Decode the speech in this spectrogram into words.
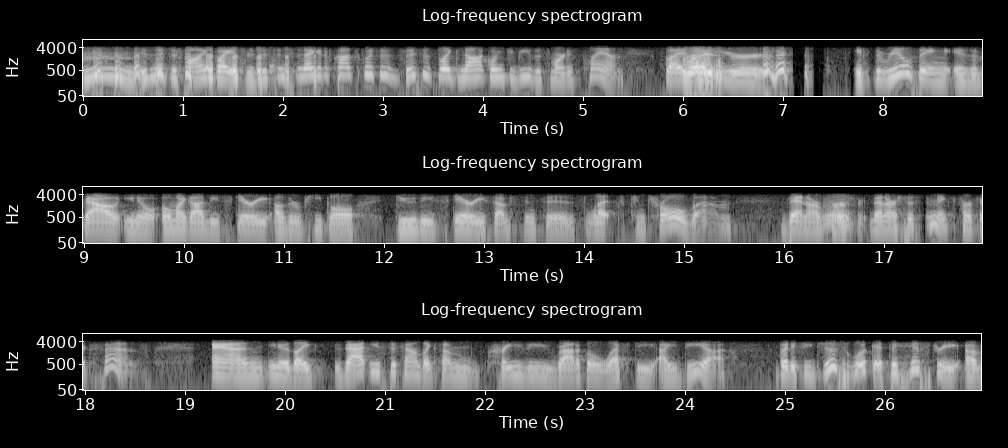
Mm, isn't it defined by its resistance to negative consequences? This is like not going to be the smartest plan. But right. if you're if the real thing is about, you know, oh my god, these scary other people do these scary substances, let's control them, then our Right. then our system makes perfect sense. And, you know, like that used to sound like some crazy radical lefty idea. But if you just look at the history of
